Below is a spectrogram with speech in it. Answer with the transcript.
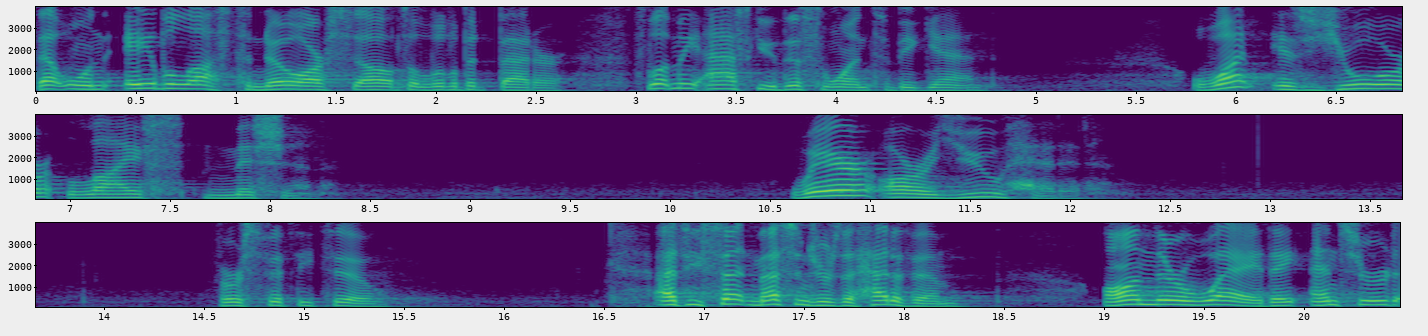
that will enable us to know ourselves a little bit better. So let me ask you this one to begin What is your life's mission? Where are you headed? Verse 52. As he sent messengers ahead of him, on their way they entered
